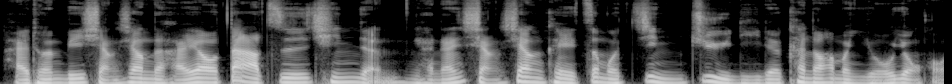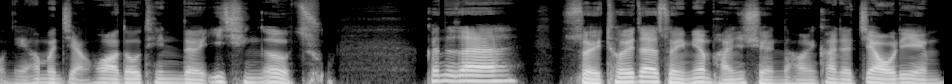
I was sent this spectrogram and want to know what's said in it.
海豚比想象的还要大只亲人，你很难想象可以这么近距离的看到他们游泳哦，连他们讲话都听得一清二楚。跟着在水推在水里面盘旋，然后你看着教练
